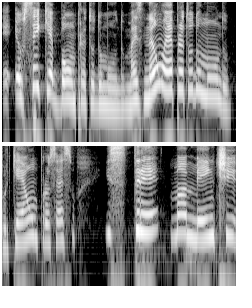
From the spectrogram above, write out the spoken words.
é, eu sei que é bom para todo mundo, mas não é para todo mundo, porque é um processo extremamente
